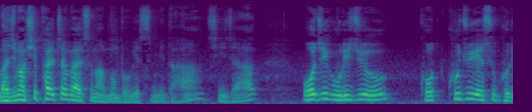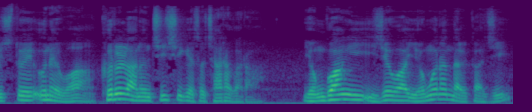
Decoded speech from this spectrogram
마지막 18절 말씀 한번 보겠습니다. 시작. 오직 우리 주, 곧 구주 예수 그리스도의 은혜와 그를 아는 지식에서 자라가라. 영광이 이제와 영원한 날까지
